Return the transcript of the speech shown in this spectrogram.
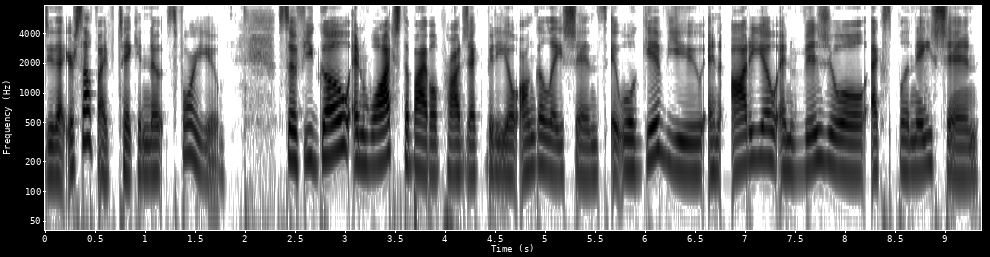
do that yourself. I've taken notes for you. So if you go and watch the Bible Project video on Galatians, it will give you an audio and visual explanation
